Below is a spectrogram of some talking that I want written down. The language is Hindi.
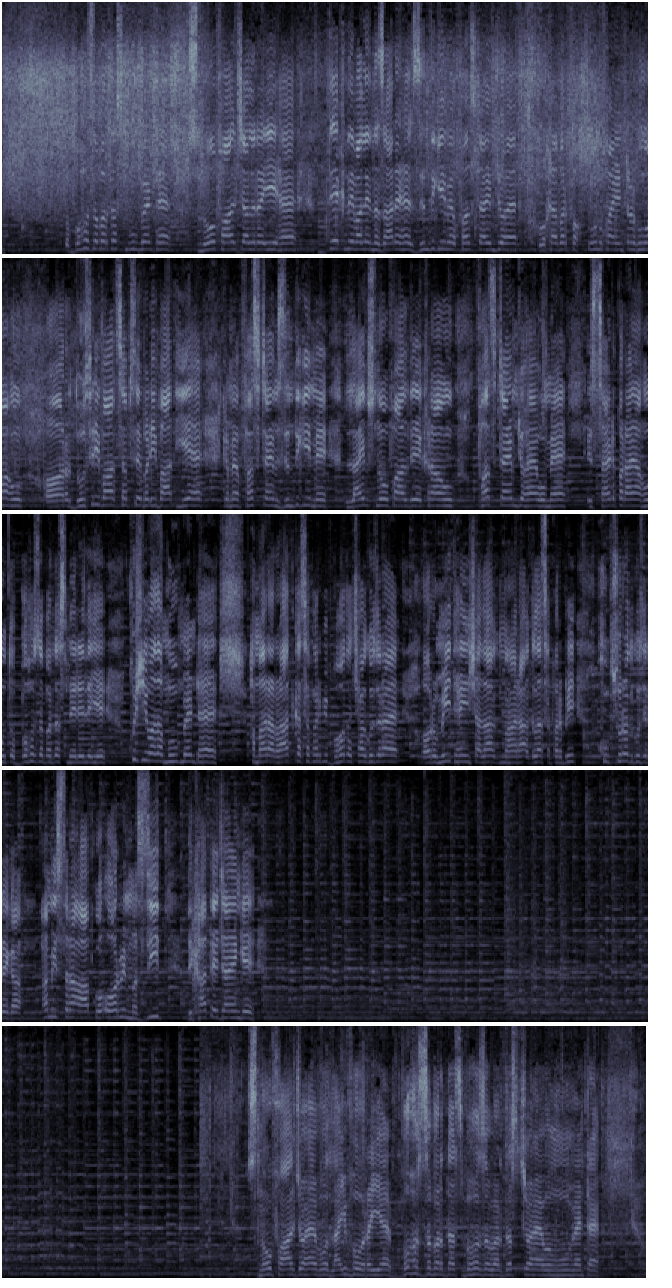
तो बहुत ज़बरदस्त मूवमेंट है। स्नोफॉल चल रही है। देखने वाले नज़ारे हैं। ज़िंदगी में फ़र्स्ट टाइम जो है, वो खैबर पख्तूनख्वा इंटर हुआ हूँ। और दूसरी बात, सबसे बड़ी बात यह है कि मैं फ़र्स्ट टाइम ज़िंदगी में लाइव स्नोफॉल देख रहा हूँ। फ़र्स्ट टाइम जो है, वो मैं इस साइड पर आया हूँ। तो बहुत ज़बरदस्त मेरे लिए खुशी वाला मूवमेंट है। हमारा रात का सफ़र भी बहुत अच्छा गुजरा है। और उम्मीद है इन हमारा अगला सफ़र भी खूबसूरत गुजरेगा। हम इस तरह आपको और भी मज़ीद दिखाते जाएँगे। स्नोफॉल जो है वो लाइव हो रही है। बहुत ज़बरदस्त बहुत ज़बरदस्त जो है वो मूवमेंट है।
